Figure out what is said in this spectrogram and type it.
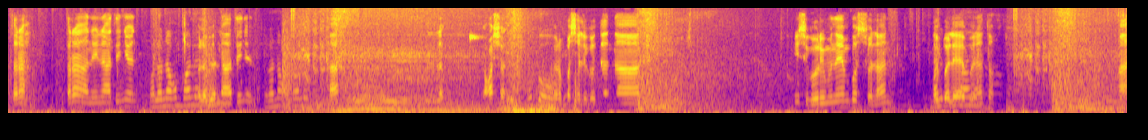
tara. Tara, ano natin yun? Wala na akong bala. Palagan natin yun. Wala na akong bala. Ha? Wala. Nakashot. Ugo. Meron pa sa likod na natin. Yung sigurin mo na yun, boss. Wala na. Leba-leba tayo. na to. Ha?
